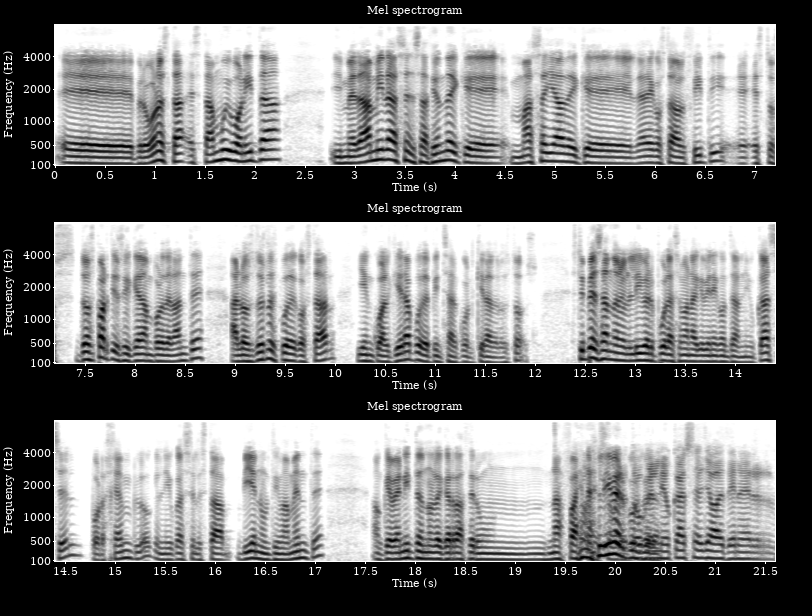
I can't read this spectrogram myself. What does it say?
Eh, pero bueno, está, está muy bonita y me da a mí la sensación de que, más allá de que le haya costado al City, eh, estos dos partidos que quedan por delante, a los dos les puede costar y en cualquiera puede pinchar cualquiera de los dos. Estoy pensando en el Liverpool la semana que viene contra el Newcastle, por ejemplo, que el Newcastle está bien últimamente. Aunque Benito no le querrá hacer una faena al Liverpool. Porque el Newcastle ya va a tener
